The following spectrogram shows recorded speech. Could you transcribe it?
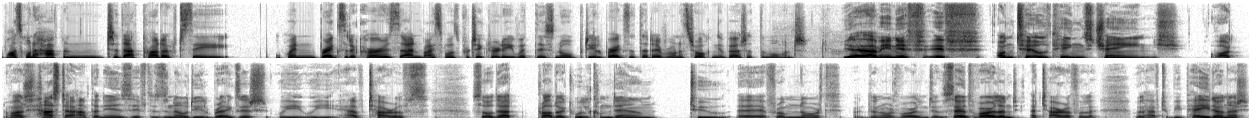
what's going to happen to that product, say, when Brexit occurs, and I suppose particularly with this no deal Brexit that everyone is talking about at the moment? Yeah, I mean, if if until things change, what what has to happen is if there's a no deal Brexit, we we have tariffs, so that product will come down to uh, from north the north of Ireland to the south of Ireland. A tariff will will have to be paid on it,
